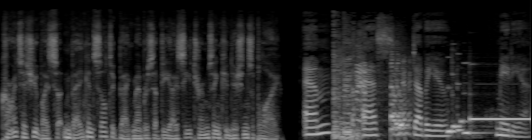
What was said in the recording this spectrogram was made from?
Cards issued by Sutton Bank and Celtic Bank members FDIC terms and conditions apply. MSW Media.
